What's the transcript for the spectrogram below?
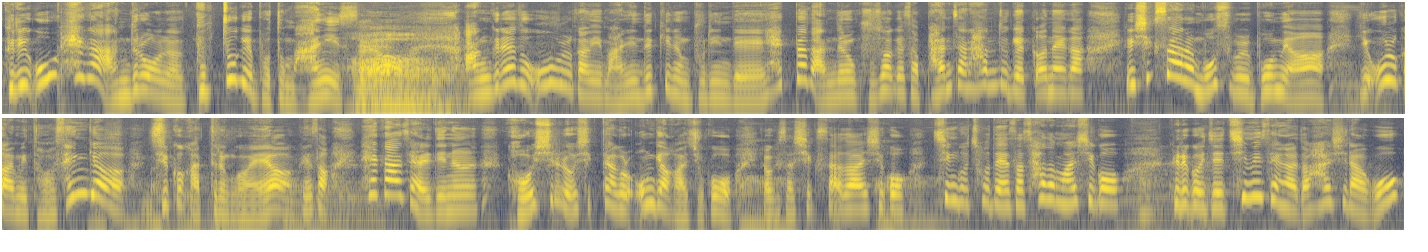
그리고 해가 안 들어오는 북쪽에 보통 많이 있어요. 아. 안 그래도 우울감이 많이 느끼는 불인데 햇볕 안 드는 구석에서 반찬 한두 개 꺼내가 이 식사하는 모습을 보면 이게 우울감이 더 생겨질 것 같은 거예요. 그래서 해가 잘 드는 거실로 식탁을 옮겨가지고 여기서 식사도 하시고 친구 초대해서 차도 마시고 그리고 이제 취미 생활도 하시라고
